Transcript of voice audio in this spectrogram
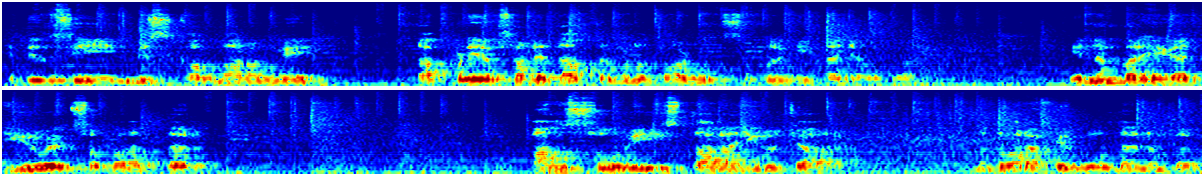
ਕਿਤੇ ਤੁਸੀਂ ਮਿਸ ਕਾਲ ਮਾਰੋਗੇ ਤਾਂ ਆਪਣੇ ਆਪ ਸਾਡੇ ਦਫ਼ਤਰ ਵੱਲੋਂ ਤੁਹਾਨੂੰ ਸੰਪਰਕ ਕੀਤਾ ਜਾਊਗਾ। ਇਹ ਨੰਬਰ ਹੈਗਾ 0172 520 1704 ਮੈਂ ਦੁਬਾਰਾ ਫਿਰ ਬੋਲਦਾ ਨੰਬਰ।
